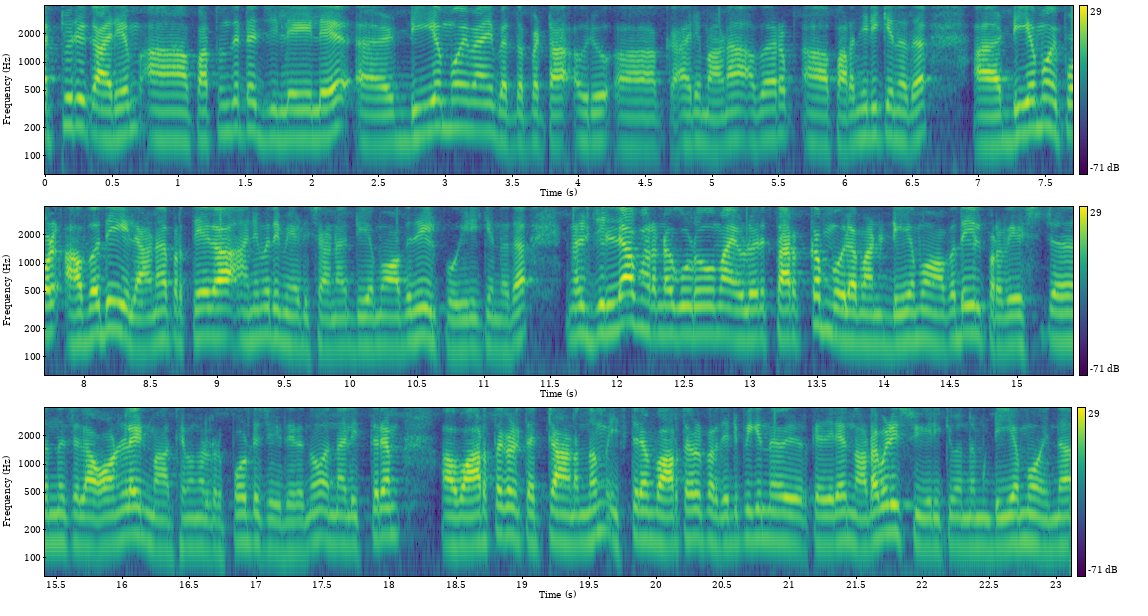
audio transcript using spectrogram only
മറ്റൊരു കാര്യം പത്തനംതിട്ട ജില്ലയിലെ ഡി എം ഒയുമായി ബന്ധപ്പെട്ട ഒരു കാര്യമാണ്. അവർ പറഞ്ഞിരിക്കുന്നത്. ഡി എം ഇപ്പോൾ അവധിയിലാണ്. പ്രത്യേക അനുമതി മേടിച്ചാണ് ഡി എം അവധിയിൽ പോയിരിക്കുന്നത്. എന്നാൽ ജില്ലാ ഭരണകൂടവുമായുള്ള ഒരു തർക്കം മൂലമാണ് ഡി എം അവധിയിൽ പ്രവേശിച്ചതെന്ന് ചില ഓൺലൈൻ മാധ്യമങ്ങൾ റിപ്പോർട്ട് ചെയ്തിരുന്നു. എന്നാൽ ഇത്തരം വാർത്തകൾ തെറ്റാണെന്നും ഇത്തരം വാർത്തകൾ പ്രചരിപ്പിക്കുന്നവർക്കെതിരെ നടപടി സ്വീകരിക്കുമെന്നും ഡി എം ഇന്ന്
